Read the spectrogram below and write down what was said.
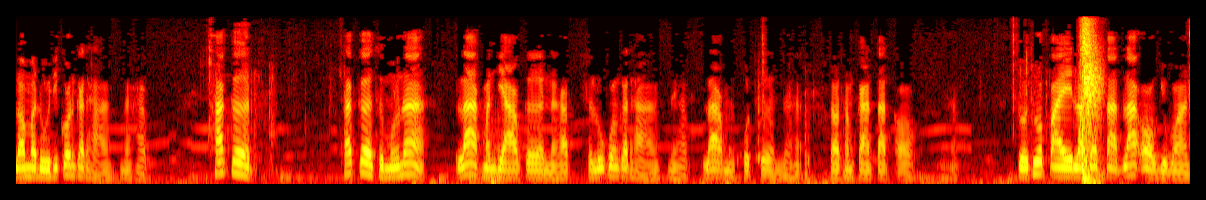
เรามาดูที่ก้นกระถางนะครับ ถ้าเกิด ถ้าเกิดสมมุติว่ารากมันยาวเกินนะครับทะลุก้นกระถางนะครับรากมันขดเกินนะฮะเราทำการตัดออกนะครับโดยทั่วไปเราจะตัดรากออกอยู่ประมาณ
